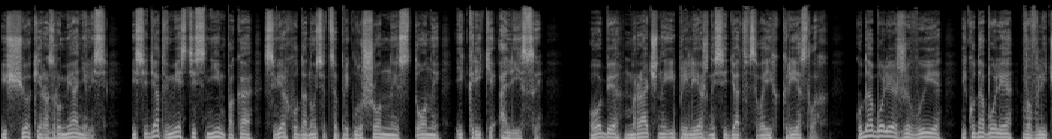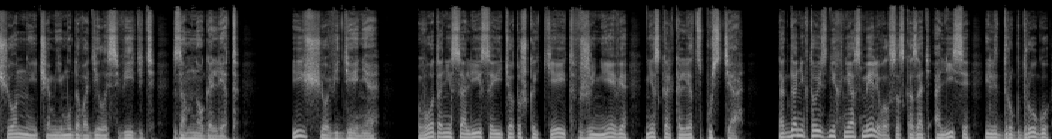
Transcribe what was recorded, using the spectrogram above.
и щеки разрумянились — и сидят вместе с ним, пока сверху доносятся приглушенные стоны и крики Алисы. Обе мрачно и прилежно сидят в своих креслах, куда более живые и куда более вовлеченные, чем ему доводилось видеть за много лет. И еще видение. Вот они с Алисой и тетушкой Кейт в Женеве несколько лет спустя. Тогда никто из них не осмеливался сказать Алисе или друг другу,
